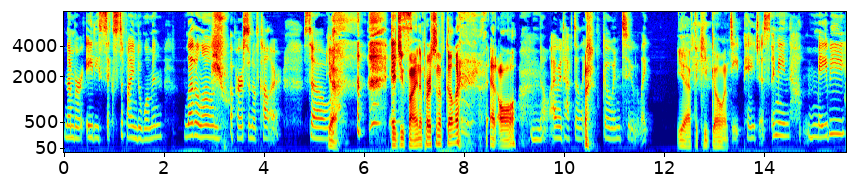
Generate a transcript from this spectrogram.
number 86 to find a woman, let alone a person of color. So, Yeah. Did you find a person of color at all? No, I would have to like go into like You have to keep going. deep pages. I mean, maybe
